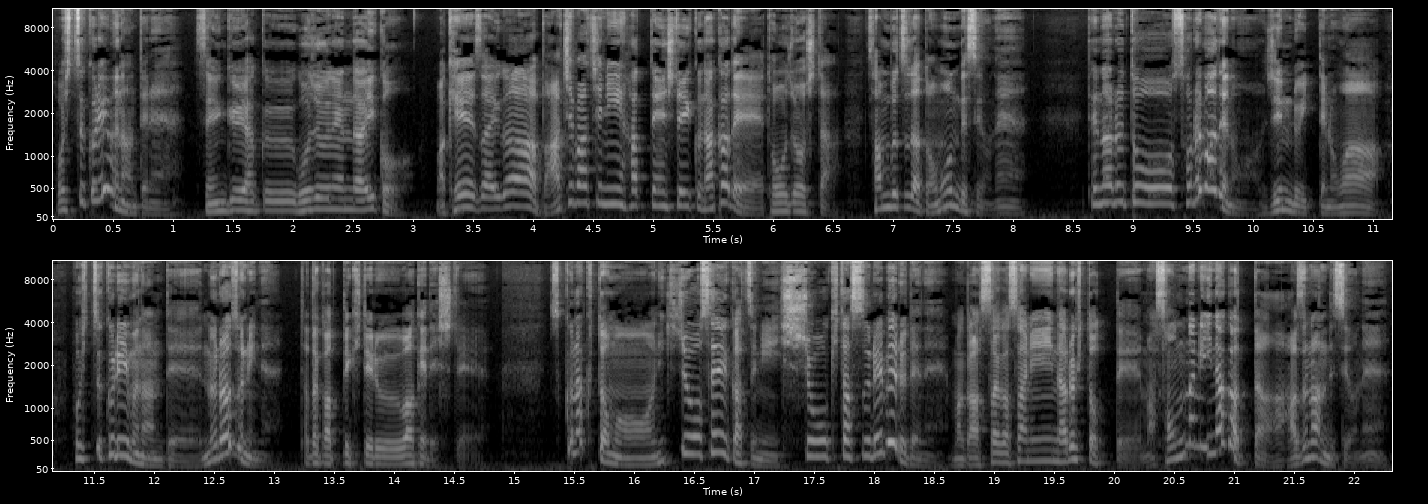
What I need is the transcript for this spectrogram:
保湿クリームなんてね、1950年代以降、まあ、経済がバチバチに発展していく中で登場した産物だと思うんですよね。ってなると、それまでの人類ってのは、保湿クリームなんて塗らずにね、戦ってきてるわけでして。少なくとも日常生活に支障をきたすレベルでね、まあ、ガッサガサになる人って、まあ、そんなにいなかったはずなんですよね。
